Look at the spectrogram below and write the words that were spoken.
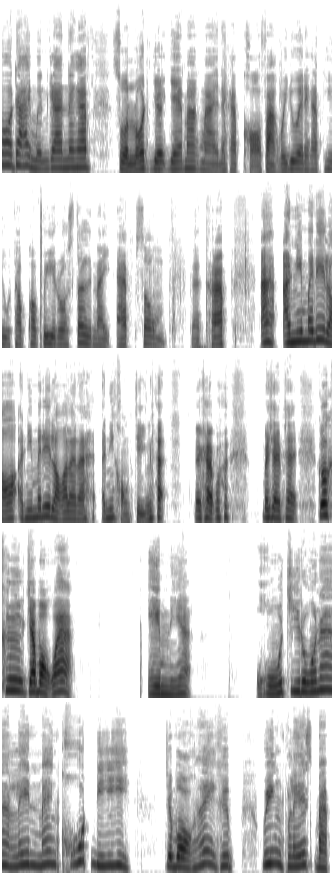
ก็ได้เหมือนกันนะครับ ส่วนลดเยอะแยะมากมายนะครับ ขอฝากไว้ด้วยนะครับ Hill Top Coffee Roaster ในแอปส้มนะครับอะอันนี้ไม่ได้ล้ออันนี้ไม่ได้ล้อแล้วนะ อันนี้ของจริงละนะครับไม่ใช่ไม่ใช่ก็คือจะบอกว่าเกมนี้โอ้โหจิโรนาเล่นแม่งโคตรดี จะบอกให้คือวิ่งเพลสแบบ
